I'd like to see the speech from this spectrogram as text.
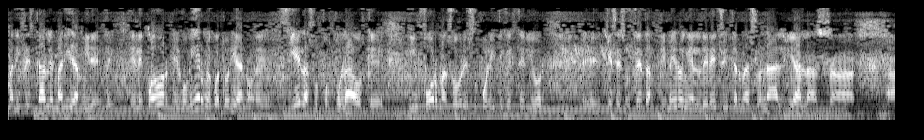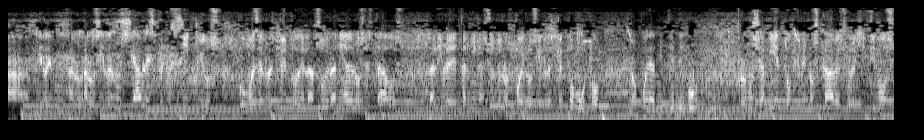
manifestarle, María, mire, eh, el Ecuador, el gobierno ecuatoriano, eh, fiel a sus postulados que informan sobre su política exterior, que se sustentan primero en el derecho internacional y a, las, a, a, a los irrenunciables principios, como es el respeto de la soberanía de los estados, la libre determinación de los pueblos y el respeto mutuo, no puede admitir ningún pronunciamiento que menoscabe sus legítimos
